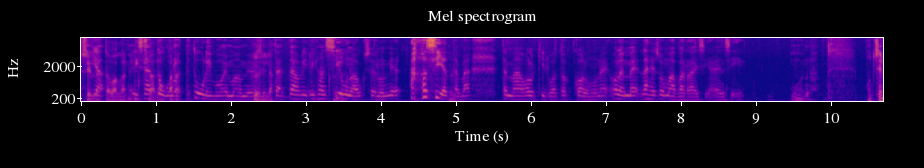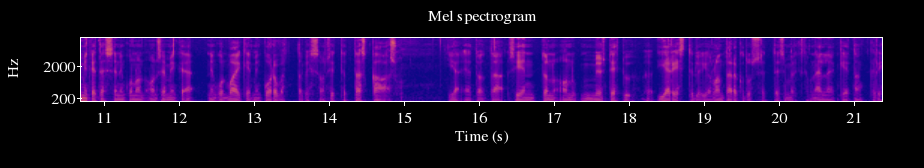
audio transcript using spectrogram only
sillä ja tavalla niin lisää saadaan tuula, tuulivoimaa myös. Kyllä. Tämä oli ihan siunauksellinen asia Kyllä. tämä, tämä Olkiluoto kolmonen. Olemme lähes omavaraisia ensi vuonna. Mm. Mutta se, mikä tässä niin kun on, on se, mikä niin kun vaikeimmin korvattavissa, on sitten taas kaasu. Ja, ja tota, siihen on, on myös tehty järjestely, jolla on tarkoitus, että esimerkiksi tämmöinen LNG-tankkeri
